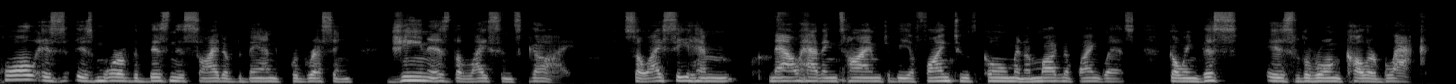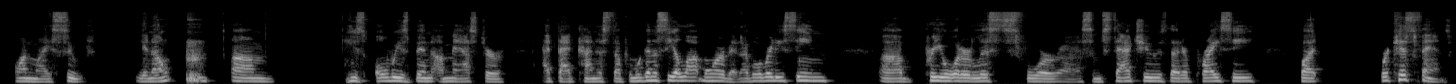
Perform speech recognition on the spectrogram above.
Paul is is more of the business side of the band progressing. Gene is the license guy. So I see him now having time to be a fine tooth comb and a magnifying glass going, this is the wrong color black on my suit. You know, um, he's always been a master at that kind of stuff. And we're going to see a lot more of it. I've already seen uh, pre-order lists for uh, some statues that are pricey, but we're Kiss fans.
